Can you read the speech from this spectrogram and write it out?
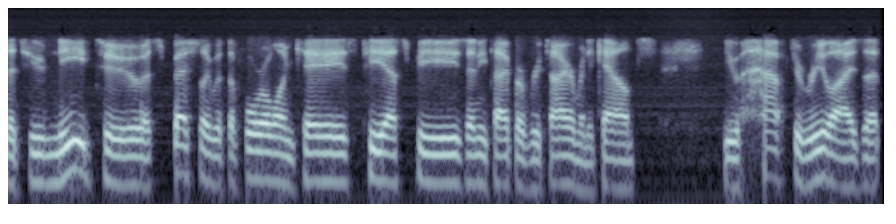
that you need to, especially with the 401ks, TSPs, any type of retirement accounts, you have to realize that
